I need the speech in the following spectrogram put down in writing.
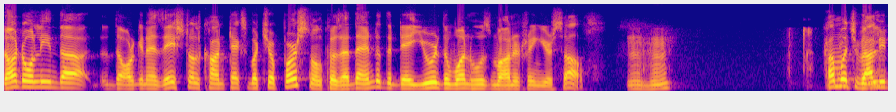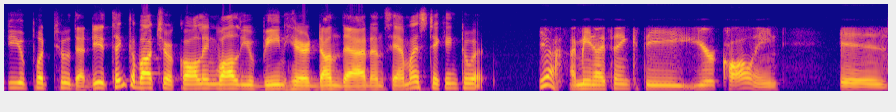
Not only in the the organizational context but your personal because at the end of the day you're the one who's monitoring yourself. Mm-hmm. How much value do you put to that? Do you think about your calling while you've been here, done that, and say, "Am I sticking to it?" Yeah, I mean, I think the your calling is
